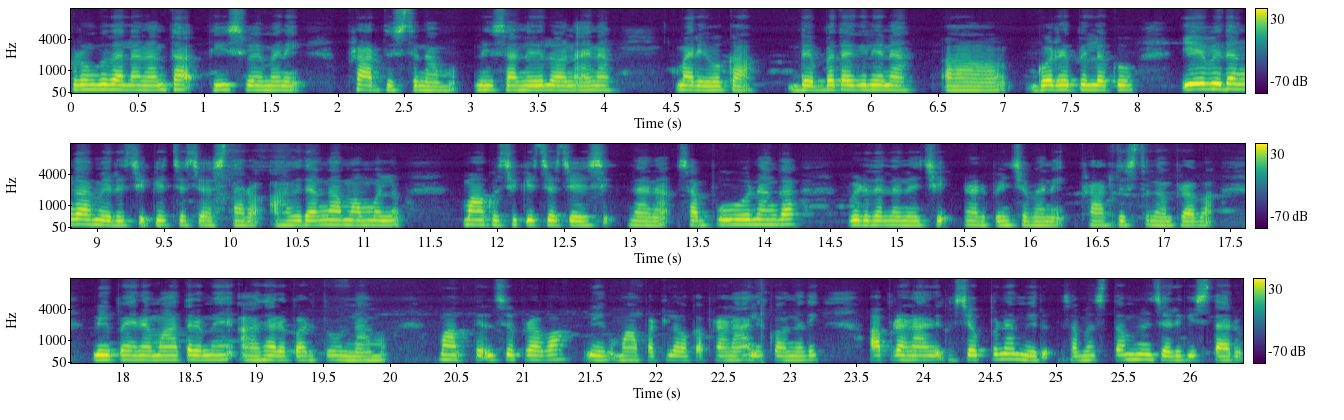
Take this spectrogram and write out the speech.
కృంగుదలనంతా తీసివేయమని ప్రార్థిస్తున్నాము. నీ సన్నిధిలో నాయన మరి ఒక దెబ్బ తగిలిన గొర్రెపిల్లకు గొర్రె ఏ విధంగా మీరు చికిత్స చేస్తారో ఆ విధంగా మమ్మల్ని మాకు చికిత్స చేసి నాయన సంపూర్ణంగా విడుదల నుంచి నడిపించమని ప్రార్థిస్తున్నాం ప్రభా. నీపైన మాత్రమే ఆధారపడుతూ ఉన్నాము. మాకు తెలుసు ప్రభా నీకు మా పట్ల ఒక ప్రణాళిక ఉన్నది. ఆ ప్రణాళిక చొప్పున మీరు సమస్తమును జరిగిస్తారు.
